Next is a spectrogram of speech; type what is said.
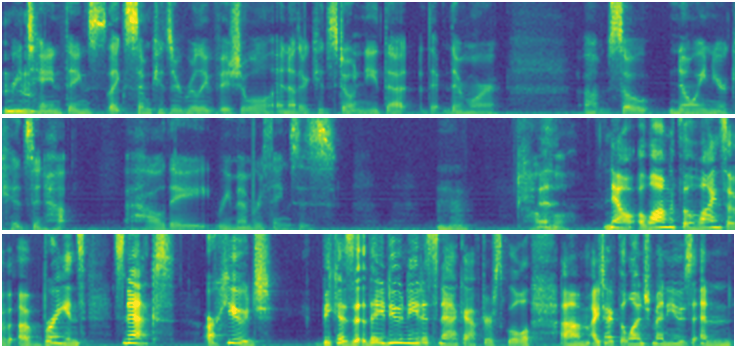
Mhm. retain things. Like some kids are really visual, and other kids don't need that. They- They're more. Um, so knowing your kids and how how they remember things is hmm helpful. Now, along with the lines of, of brains, snacks are huge because they do need a snack after school. Um, I type the lunch menus and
